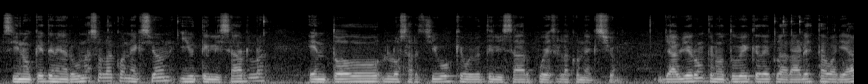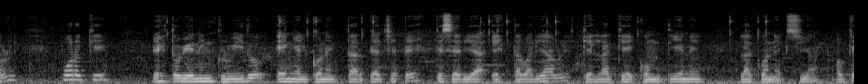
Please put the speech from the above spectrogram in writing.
sino que tener una sola conexión y utilizarla en todos los archivos que voy a utilizar pues la conexión ya vieron que no tuve que declarar esta variable porque esto viene incluido en el conectar php que sería esta variable que es la que contiene la conexión ok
